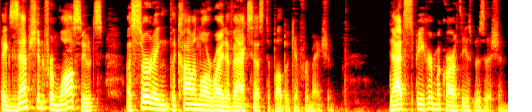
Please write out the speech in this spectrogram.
exemption from lawsuits asserting the common law right of access to public information. That's Speaker McCarthy's position.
